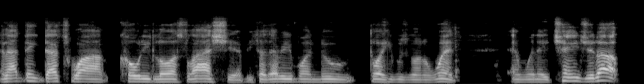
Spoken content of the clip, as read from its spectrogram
and I think that's why Cody lost last year because everyone knew thought he was going to win, and when they change it up,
